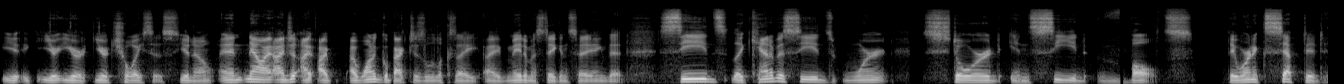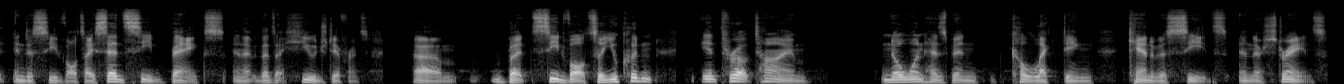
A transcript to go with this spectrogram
your your your choices you know? And now i i just, i i want to go back just a little because i i made a mistake in saying that seeds like cannabis seeds weren't stored in seed vaults. They weren't accepted into seed vaults. I said seed banks and that, that's a huge difference. Um but seed vaults. So you couldn't in throughout time no one has been collecting cannabis seeds and their strains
